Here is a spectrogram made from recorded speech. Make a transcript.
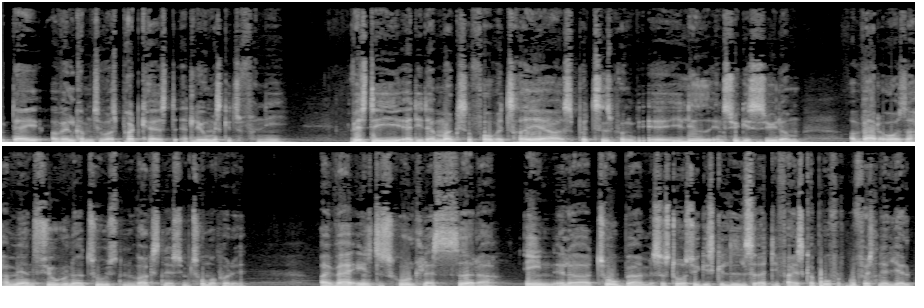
Goddag og velkommen til vores podcast At leve med skizofreni. Vidste I, at i Danmark så får hver tredje af os på et tidspunkt øh, i livet en psykisk sygdom, og hvert år så har mere end 700.000 voksne symptomer på det. Og i hver eneste skoleklasse sidder der en eller to børn med så store psykiske lidelser, at de faktisk har brug for professionel hjælp.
